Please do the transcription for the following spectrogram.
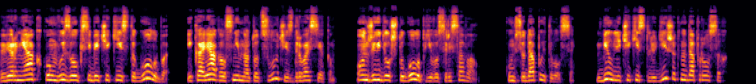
Верняк кум вызвал к себе чекиста Голуба и калякал с ним на тот случай с дровосеком. Он же видел, что Голуб его срисовал. Кум все допытывался, бил ли чекист людишек на допросах,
